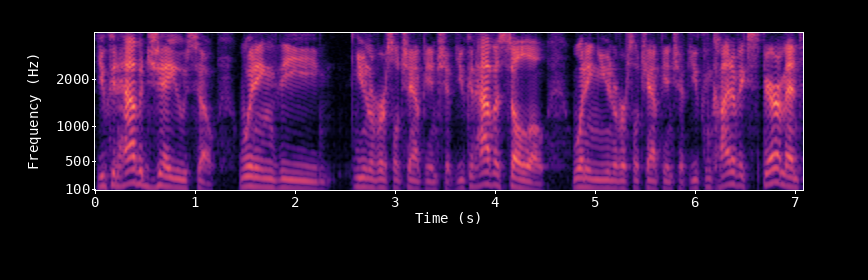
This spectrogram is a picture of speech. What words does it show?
you can have a Jey Uso winning the Universal Championship. You can have a Solo winning Universal Championship. You can kind of experiment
